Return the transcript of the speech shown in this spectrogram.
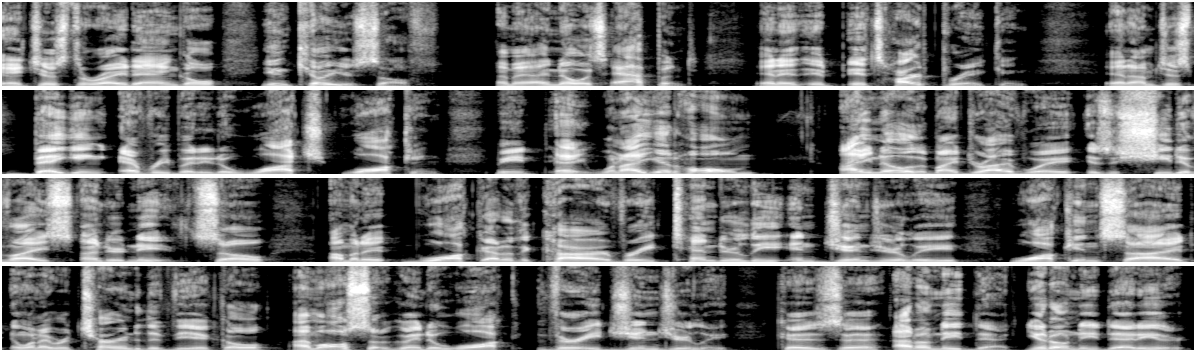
at just the right angle, you can kill yourself. I mean, I know it's happened, and it, it, it's heartbreaking. And I'm just begging everybody to watch walking. I mean, hey, when I get home, I know that my driveway is a sheet of ice underneath. So I'm going to walk out of the car very tenderly and gingerly, walk inside. And when I return to the vehicle, I'm also going to walk very gingerly because uh, I don't need that. You don't need that either.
